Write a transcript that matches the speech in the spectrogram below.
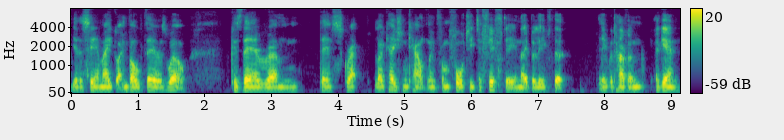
yeah, the CMA got involved there as well because their um, their scrap location count went from 40 to 50, and they believed that it would have an again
